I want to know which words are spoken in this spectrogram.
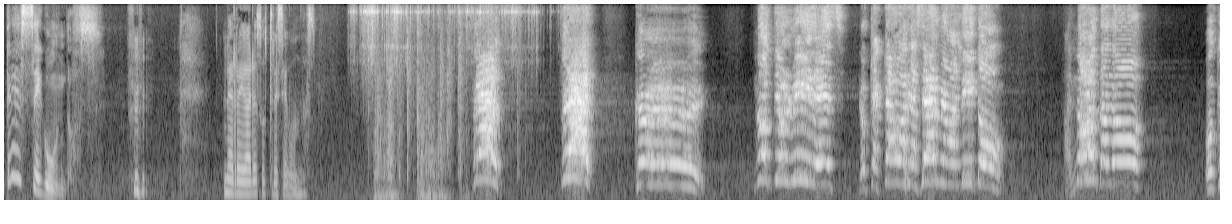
tres segundos. Le regalo sus tres segundos. ¡Fred! ¡Fred! ¿Qué? ¡No te olvides lo que acabas de hacerme, maldito! ¡Anótalo! Ok,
